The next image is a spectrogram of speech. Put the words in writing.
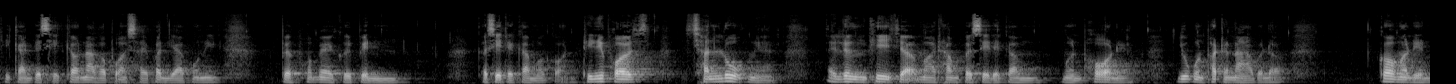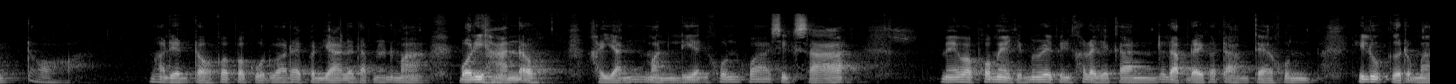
ที่การเกษตรก้าวหน้าก็เพราะอาศัยปัญญาพวกนี้เป็นพ่อแม่เคยเป็นเกษตรกรรมมาก่อน ทีนี้พอชั้นลูกเนี่ยไอ้เรื่องที่จะมาทำเกษตรกรรมเหมือนพ่อเนี่ย ยุคมันพัฒนาไปแล้ว ก็มาเรียนต่อ มาเรียนต่อก็ปรากฏว่าได้ปัญญาระดับนั้นมา บริหารเอา ขยันหมั่นเรียนค้นคว้าศึกษา แม้ว่าพ่อแม่จะไม่ได้เป็นข้าราชการระดับใดก็ตาม แต่คนที่ลูกเกิดออกมา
